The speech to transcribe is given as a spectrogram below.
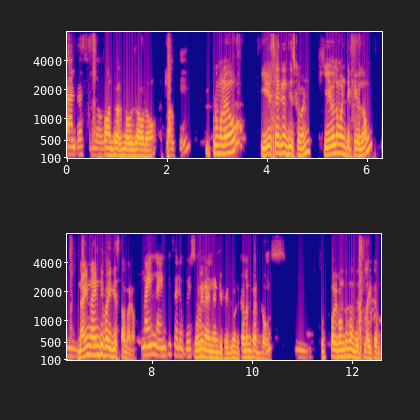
కాంట్రాస్ట్ బ్లౌజ్. అవడం ఇప్పుడు మనం ఏ సారీ నేను కేవలం అంటే కేవలం hmm. నైన్ నైన్టీ ఫైవ్ ఇస్తాం madam. Nine ninety five rupees. Only nine ninety five ఇదిగోండి కలం కట్ బ్లౌజ్ సూపర్గా ఉంటుందండి అసలు item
